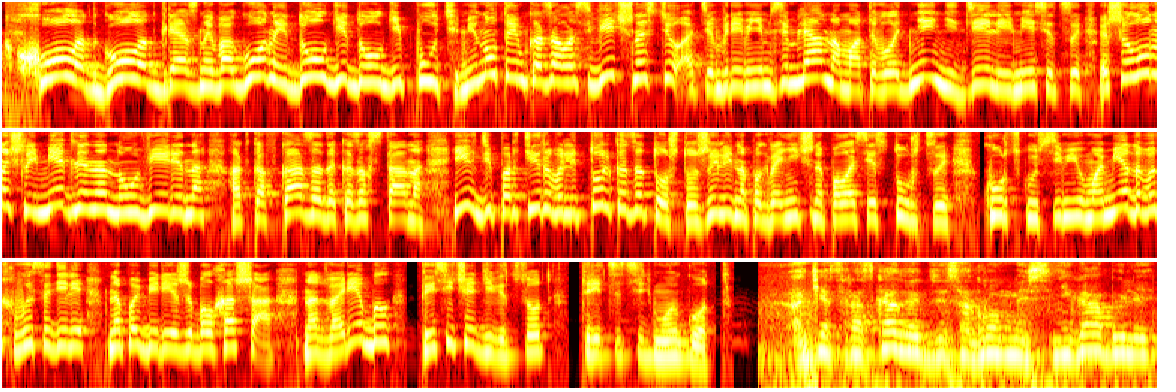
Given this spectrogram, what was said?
Холод, голод, грязные вагоны и долгий-долгий путь. Минута им казалась вечностью, а тем временем земля наматывала дни, недели и месяцы. Эшелоны шли медленно, но уверенно от Кавказа до Казахстана. Их депортировали только за то, что жили на пограничной полосе с Турцией. Курдскую семью Мамедовых высадили на побережье Балхаша. На дворе был 1937 год. Отец рассказывает, здесь огромные снега были,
